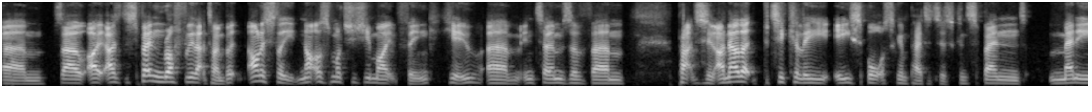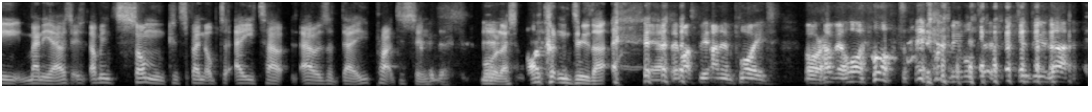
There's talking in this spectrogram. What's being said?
Um, so I, I spend roughly that time, but honestly, not as much as you might think, Hugh. Um, in terms of um, practicing, I know that particularly esports competitors can spend many many hours. I mean, some can spend up to eight hours a day practicing, Goodness. more or less. I couldn't do that. yeah, they must be unemployed or having a lot, of time to be able to, to do that.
